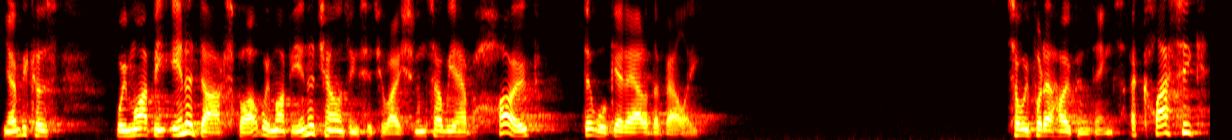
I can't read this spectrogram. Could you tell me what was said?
you know, because we might be in a dark spot, we might be in a challenging situation, and so we have hope that we'll get out of the valley. So we put our hope in things. A classic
